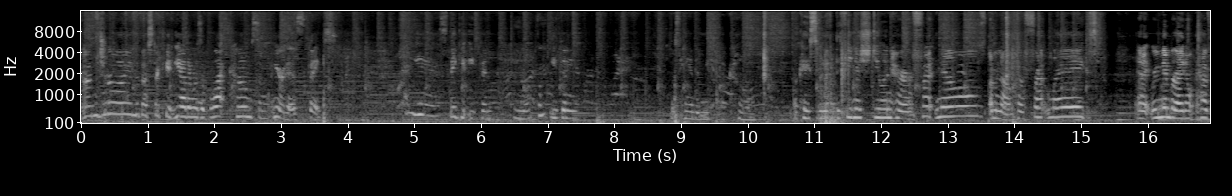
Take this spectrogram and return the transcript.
I'm trying the best I can. Yeah, there was a black comb somewhere. Here it is. Thanks. Yes. Thank you, Ethan. You're welcome. Ethan was handing me a comb. Okay, so we have to finish doing her front nails. I mean, no, her front legs. And I- remember, I don't have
